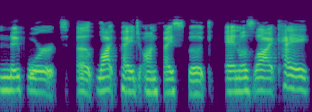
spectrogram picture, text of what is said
Newport uh, like page on Facebook and was like, hey,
